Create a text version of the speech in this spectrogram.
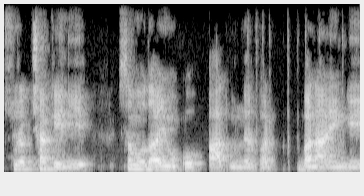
सुरक्षा के लिए समुदायों को आत्मनिर्भर बनाएँगे।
